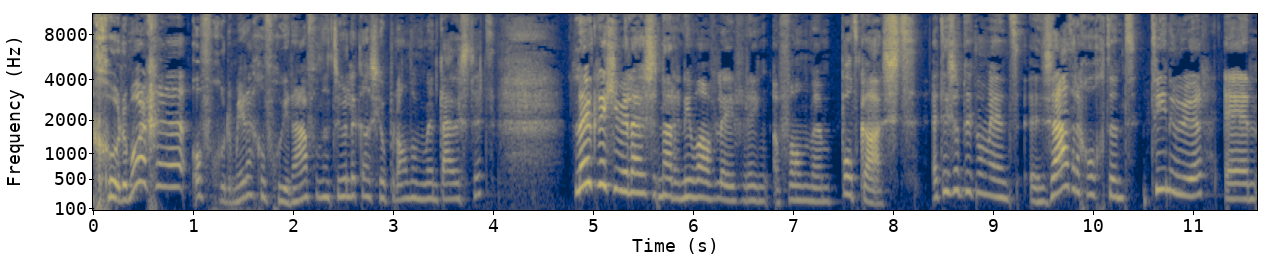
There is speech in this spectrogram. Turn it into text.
Goedemorgen, of goedemiddag, of goedenavond natuurlijk, als je op een ander moment luistert. Leuk dat je weer luistert naar een nieuwe aflevering van mijn podcast. Het is op dit moment eh, zaterdagochtend 10 uur en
